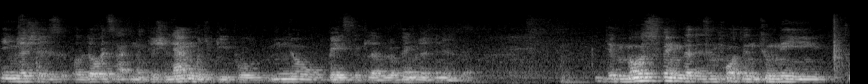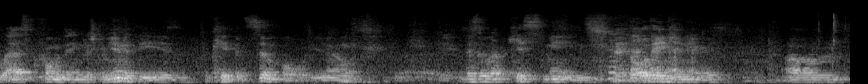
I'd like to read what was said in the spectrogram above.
English is, although it's not an official language, people know basic level of English in Israel. The most thing that is important to me to ask from the English community is to keep it simple, you know. This is what KISS means, all the engineers. Um,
